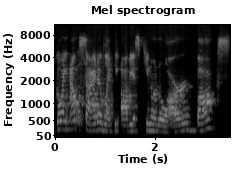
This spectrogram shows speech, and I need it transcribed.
going outside of like the obvious Pinot Noir box,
